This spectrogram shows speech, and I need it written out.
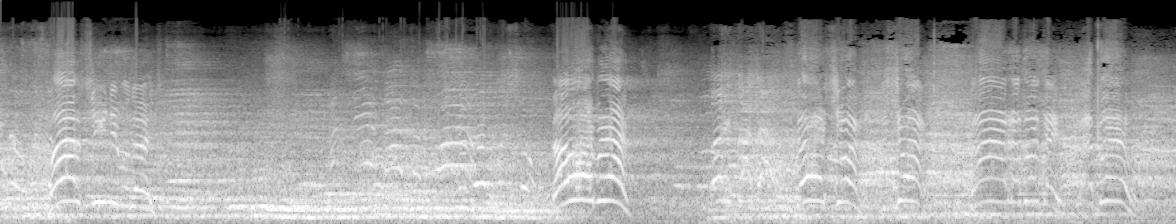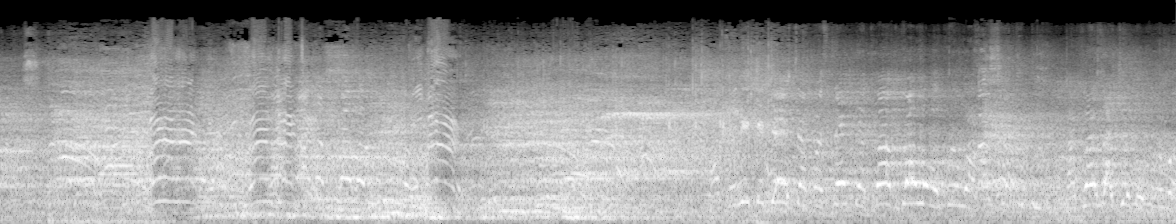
Вам синему дайте. Давай, брат. Да, еще, еще. Да, работай. А, был. Давай, давай, дайте. Туда. Оцените действия, последние два в голову было. Какая защиту было?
